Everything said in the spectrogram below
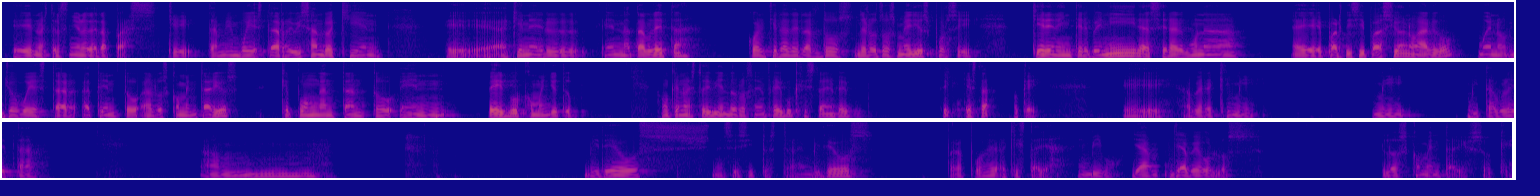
eh, Nuestra Señora de la Paz, que también voy a estar revisando aquí en, eh, aquí en, el, en la tableta, cualquiera de, las dos, de los dos medios, por si quieren intervenir, hacer alguna eh, participación o algo. Bueno, yo voy a estar atento a los comentarios que pongan tanto en Facebook como en YouTube. Aunque no estoy viéndolos en Facebook, ¿está en Facebook? ¿Sí? ¿Ya está? Ok. Eh, a ver aquí mi, mi, mi tableta. videos, necesito estar en videos para poder, aquí está ya, en vivo, ya, ya veo los, los comentarios, ok.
